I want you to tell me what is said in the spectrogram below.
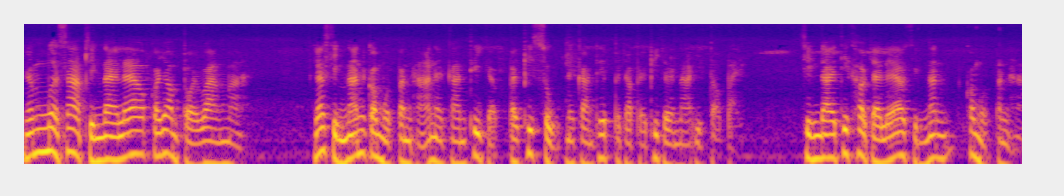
แล้วเมื่อทราบสิ่งใดแล้วก็ย่อมปล่อยวางมา และสิ่งนั้นก็หมดปัญหาในการที่จะไปพิสูจน์ในการที่จะไปพิจารณาอีกต่อไป สิ่งใดที่เข้าใจแล้วสิ่งนั้นก็หมดปัญหา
